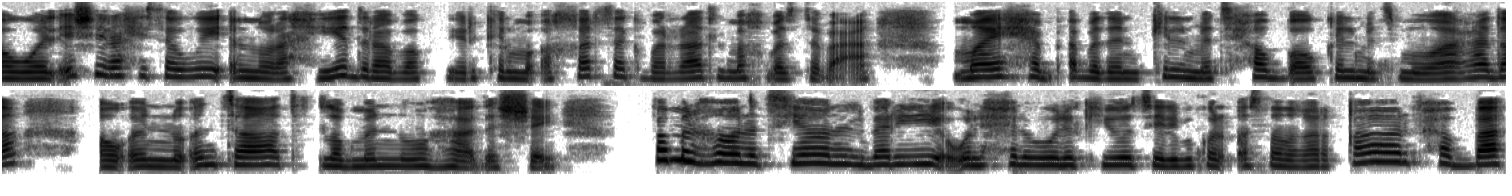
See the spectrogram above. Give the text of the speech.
أول إشي راح يسويه إنه راح يضربك ويركن مؤخرتك برات المخبز تبعه. ما يحب أبدا كلمة حب أو كلمة مواعدة أو إنه أنت تطلب منه هذا الشيء. فمن هون تيان البريء والحلو والكيوت اللي بيكون أصلا غرقان في حبه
